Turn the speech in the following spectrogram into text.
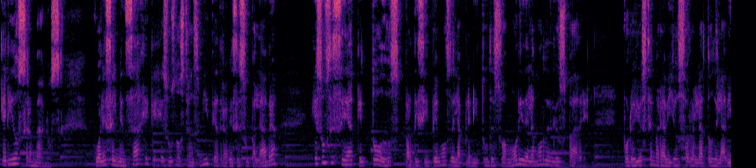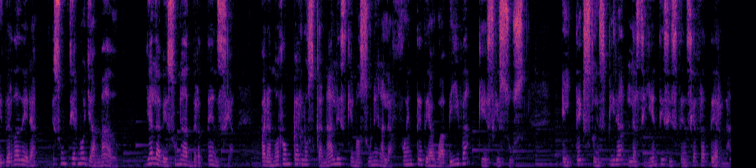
Queridos hermanos, ¿cuál es el mensaje que Jesús nos transmite a través de su palabra? Jesús desea que todos participemos de la plenitud de su amor y del amor de Dios Padre. Por ello este maravilloso relato de la vida verdadera es un tierno llamado y a la vez una advertencia para no romper los canales que nos unen a la fuente de agua viva que es Jesús. El texto inspira la siguiente insistencia fraterna,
